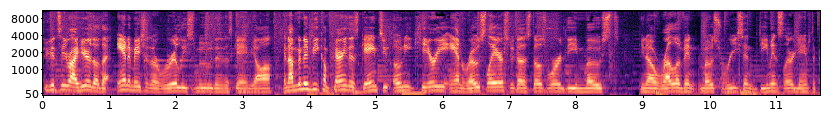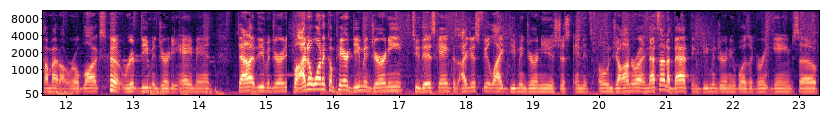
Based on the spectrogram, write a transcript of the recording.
You can see right here, though, the animations are really smooth in this game, y'all. And I'm going to be comparing this game to Onikiri and Ro-Slayers because those were the most you know, relevant, most recent Demon Slayer games to come out on Roblox. Rip Demon Journey. Hey, man. Shout out Demon Journey. But I don't want to compare Demon Journey to this game because I just feel like Demon Journey is just in its own genre. And that's not a bad thing. Demon Journey was a great game. So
